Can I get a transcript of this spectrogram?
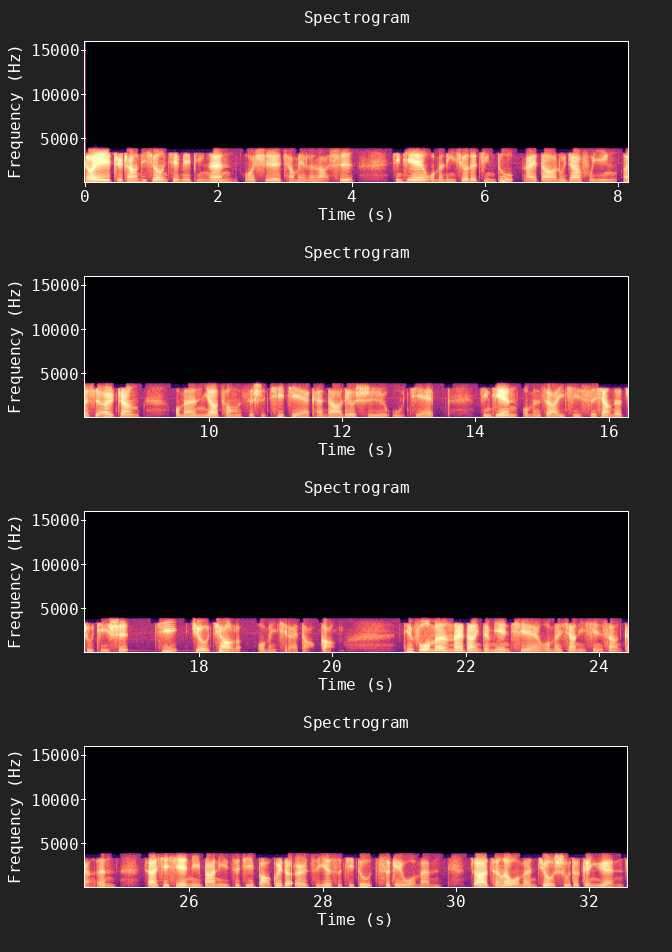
各位职场弟兄姐妹平安，我是乔美伦老师。今天我们灵修的进度来到路加福音二十二章，我们要从四十七节看到六十五节。今天我们所要一起思想的主题是鸡就叫了，我们一起来祷告。天父，我们来到你的面前，我们向你献上感恩。主要谢谢你把你自己宝贵的儿子耶稣基督赐给我们，主要成了我们救赎的根源。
